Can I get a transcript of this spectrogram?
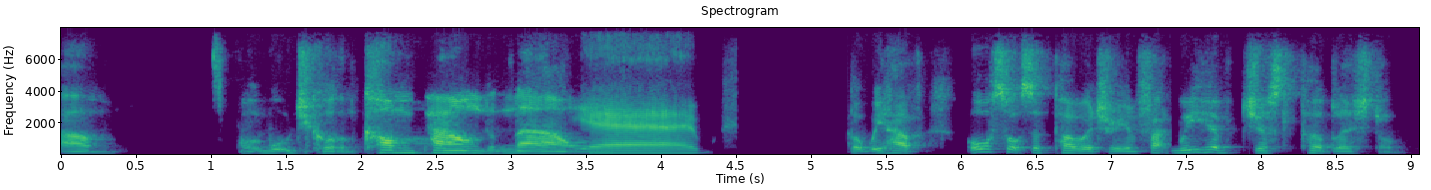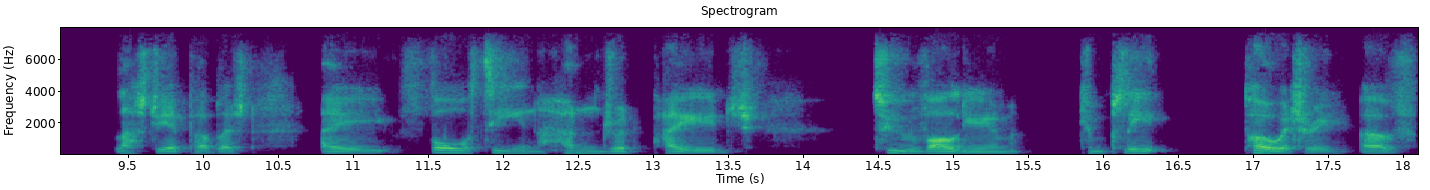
um, what would you call them, compound nouns. Yeah. But we have all sorts of poetry. In fact, we have just published, or last year published, a 1400 page, two volume, complete poetry of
